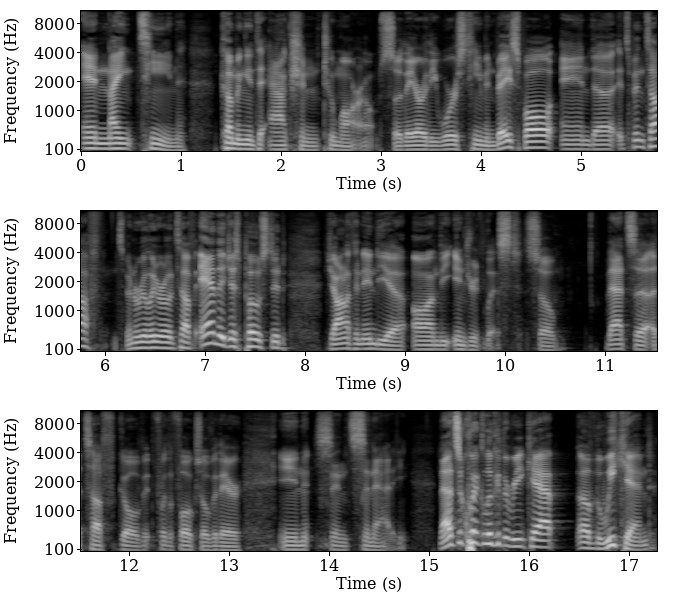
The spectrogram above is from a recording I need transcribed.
and 19 coming into action tomorrow. So they are the worst team in baseball, and uh, it's been tough. It's been really, really tough. And they just posted Jonathan India on the injured list. So that's a, a tough go of it for the folks over there in Cincinnati. That's a quick look at the recap of the weekend.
